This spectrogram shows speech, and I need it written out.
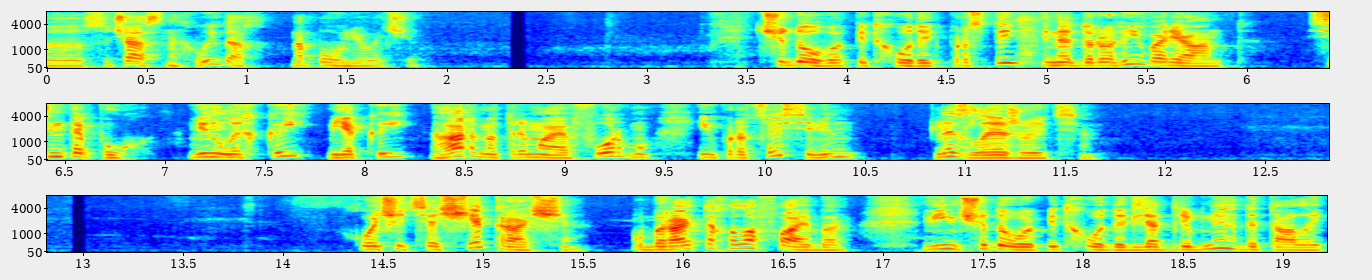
е, сучасних видах наповнювачів. Чудово підходить простий і недорогий варіант сінтепух. Він легкий, м'який, гарно тримає форму і в процесі він не злежується. Хочеться ще краще? Обирайте холофайбер. Він чудово підходить для дрібних деталей,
